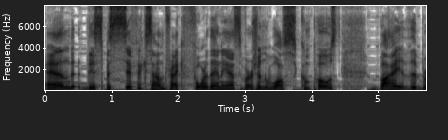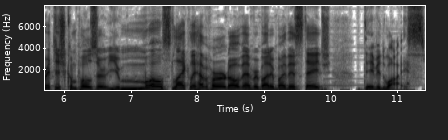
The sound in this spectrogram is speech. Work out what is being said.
And the specific soundtrack for the NES version was composed by the British composer you most likely have heard of, everybody by this stage, David Wise.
